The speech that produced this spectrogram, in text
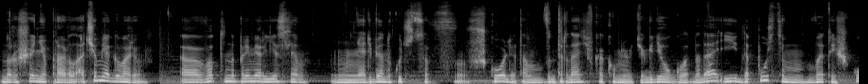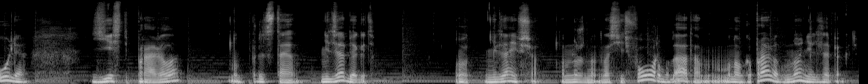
нарушению правил. О чем я говорю? Э, вот, например, если ребенок учится в школе, там, в интернете в каком-нибудь, где угодно, да, и, допустим, в этой школе есть правила, ну, представим, нельзя бегать. Вот, нельзя и все. Там нужно носить форму, да, там много правил, но нельзя бегать.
